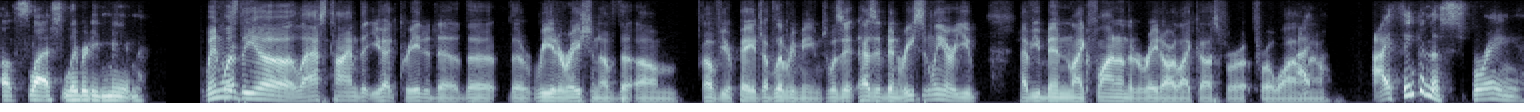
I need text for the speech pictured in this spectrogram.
of slash Liberty Meme. When was the uh, last time that you had created uh, the the reiteration of the um of your page of Liberty memes? Was it has it been recently, or you have you been like flying under the radar like us for for a while I- now? I think in the spring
